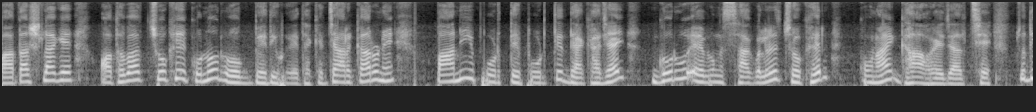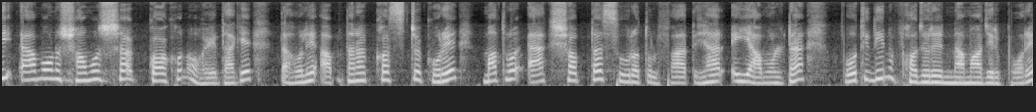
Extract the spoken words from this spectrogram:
বাতাস লাগে অথবা চোখে কোনো রোগ ব্যাধি হয়ে থাকে, যার কারণে পানি পড়তে পড়তে দেখা যায় গরু এবং ছাগলের চোখের কোনায় ঘা হয়ে যাচ্ছে। যদি এমন সমস্যা কখনো হয়ে থাকে, তাহলে আপনারা কষ্ট করে মাত্র এক সপ্তাহ সুরতুল ফাতিহার এই আমলটা প্রতিদিন ফজরের নামাজের পরে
